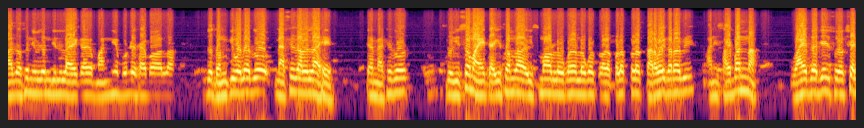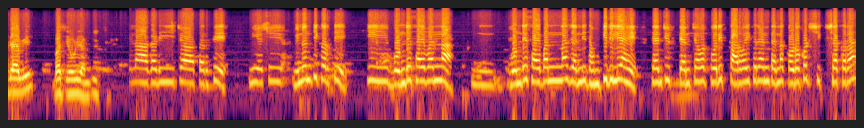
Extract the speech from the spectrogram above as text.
आज असं निवेदन दिलेलं आहे का माननीय बोंडे साहेबाला जो धमकीवजा जो मॅसेज आलेला आहे त्या मॅसेजवर जो इसम आहे त्या इसमला इसमावर लवकर लवकर कडक कडक कारवाई करावी आणि साहेबांना वाय दर्जाची सुरक्षा द्यावी बस एवढी आमची. महिला आघाडीच्या तर्फे मी अशी विनंती करते की बोंडे साहेबांना बोंडे साहेबांना ज्यांनी धमकी दिली आहे त्यांची त्यांच्यावर त्वरित कारवाई करा आणि त्यांना कडोकड शिक्षा करा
